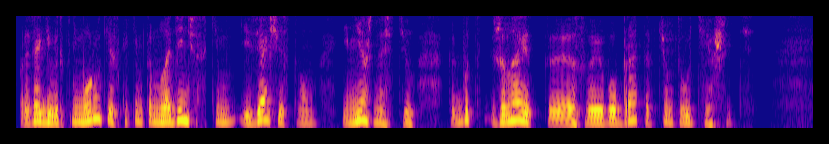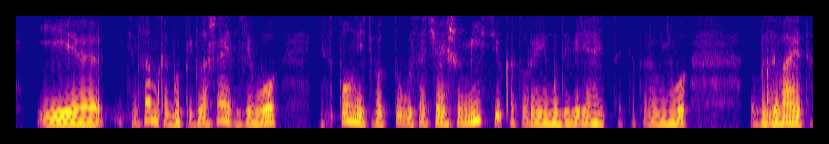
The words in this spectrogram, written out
протягивает к нему руки с каким-то младенческим изяществом и нежностью, как будто желает э, своего брата в чем-то утешить. И тем самым как бы приглашает его исполнить вот ту высочайшую миссию, которая ему доверяется, которая у него вызывает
